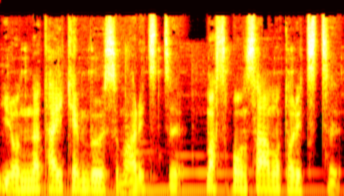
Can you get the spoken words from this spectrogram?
いろんな体験ブースもありつつ、まあ、スポンサーも取りつつ、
